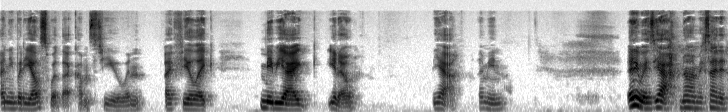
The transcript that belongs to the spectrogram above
anybody else would that comes to you and I feel like maybe I, you know, yeah, I mean anyways, yeah, no, I'm excited.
